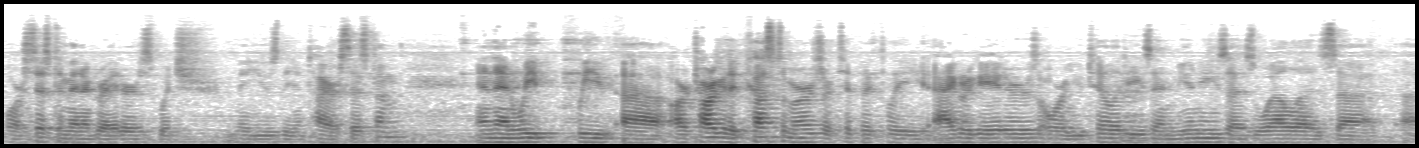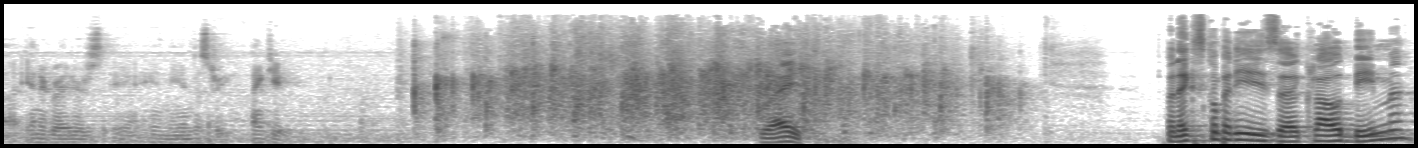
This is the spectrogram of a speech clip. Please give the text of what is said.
or system integrators, which may use the entire system. And then we, we, uh, our targeted customers are typically aggregators or utilities and munis, as well as uh, uh, integrators in, in, the industry. Thank you. Great. The next company is uh, Cloudbeam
